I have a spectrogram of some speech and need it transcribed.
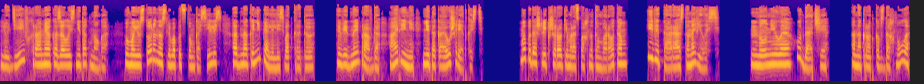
Людей в храме оказалось не так много. В мою сторону с любопытством косились, однако не пялились в открытую. Видно и правда, Арини не такая уж редкость. Мы подошли к широким распахнутым воротам, и Витара остановилась. «Ну, милая, удачи!» Она кротко вздохнула,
